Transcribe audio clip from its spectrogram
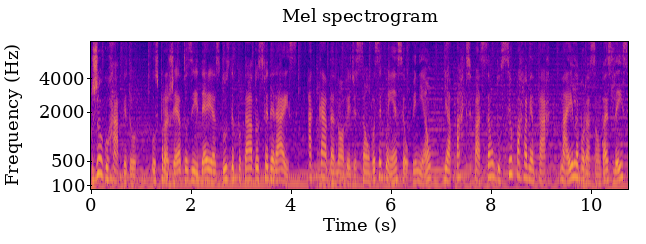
Jogo Rápido. Os projetos e ideias dos deputados federais a cada nova edição, você conhece a opinião e a participação do seu parlamentar na elaboração das leis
